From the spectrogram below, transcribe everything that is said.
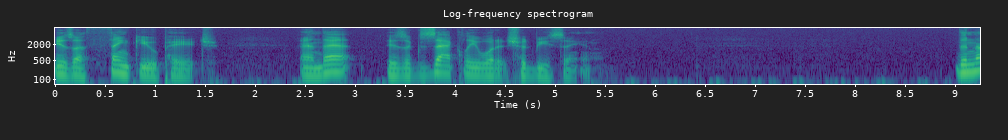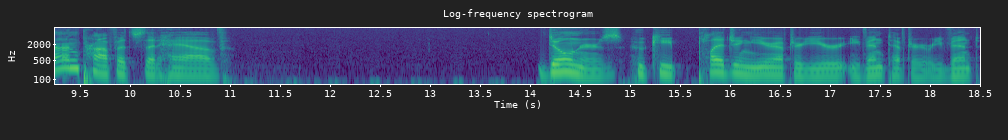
is a thank you page. And that is exactly what it should be saying. The nonprofits that have donors who keep pledging year after year, event after event,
